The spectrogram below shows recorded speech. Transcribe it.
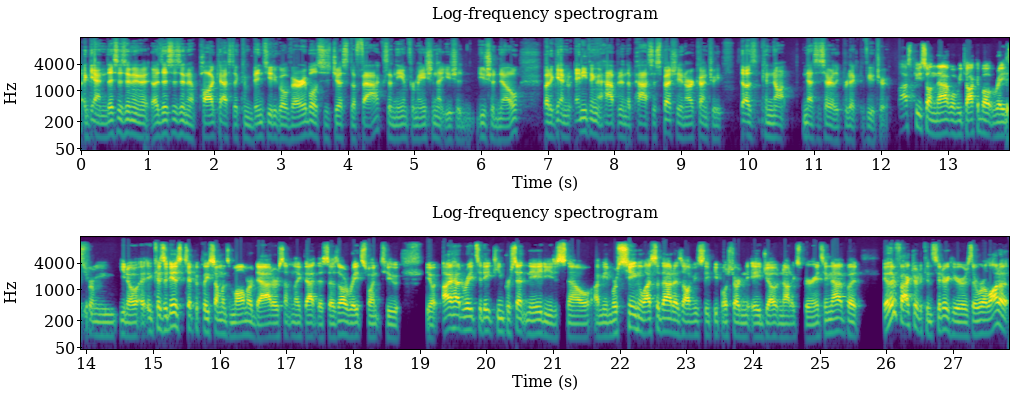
again, this isn't a, uh, this isn't a podcast to convince you to go variable. This is just the facts and the information that you should you should know. But again, anything that happened in the past, especially in our country, does cannot necessarily predict the future. Last piece on that, when we talk about rates from, you know, because it is typically someone's mom or dad or something like that that says, oh, rates went to, you know, I had rates at 18% in the 80s. Now, I mean, we're seeing less of that as obviously people are starting to age out and not experiencing that. But the other factor to consider here is there were a lot of,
